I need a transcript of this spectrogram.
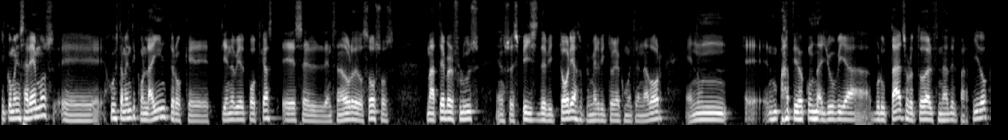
Y comenzaremos eh, justamente con la intro que tiene hoy el podcast. Es el entrenador de los Osos, Matt Eberflus, en su speech de victoria, su primera victoria como entrenador, en un, eh, en un partido con una lluvia brutal, sobre todo al final del partido.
